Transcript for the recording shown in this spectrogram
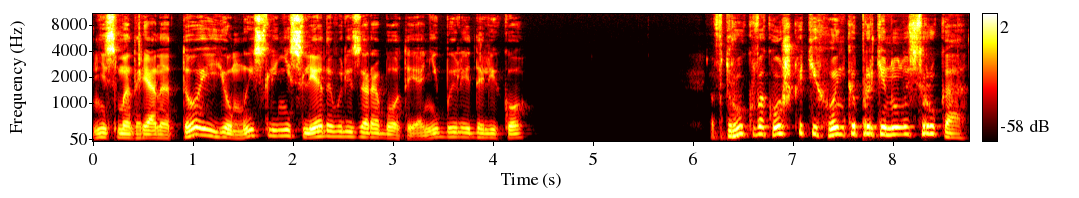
Несмотря на то, ее мысли не следовали за работой, они были далеко. Вдруг в окошко тихонько протянулась рука.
